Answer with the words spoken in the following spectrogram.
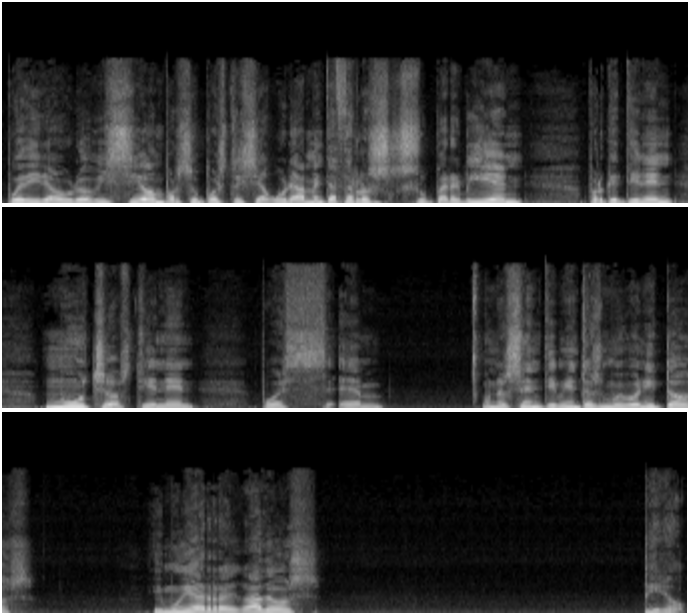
puede ir a Eurovisión, por supuesto, y seguramente hacerlo súper bien, porque tienen muchos, tienen pues em, unos sentimientos muy bonitos y muy arraigados. Pero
